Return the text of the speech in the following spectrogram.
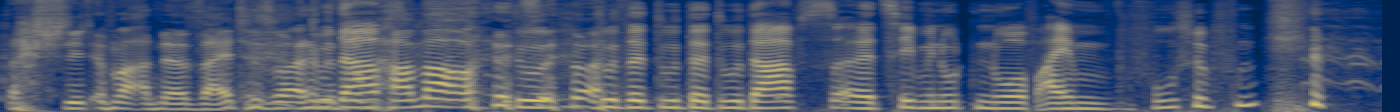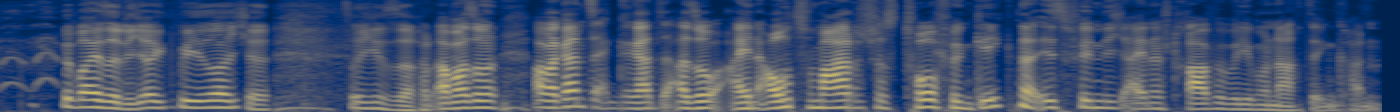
Da steht immer an der Seite so einer Du mit so einem darfst- Hammer. Und Du, du, du, du, du darfst äh, zehn Minuten nur auf einem Fuß hüpfen. Weiß ich nicht, irgendwie solche, solche Sachen. Aber so, aber ganz, ganz, also ein automatisches Tor für den Gegner ist, finde ich, eine Strafe, über die man nachdenken kann.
